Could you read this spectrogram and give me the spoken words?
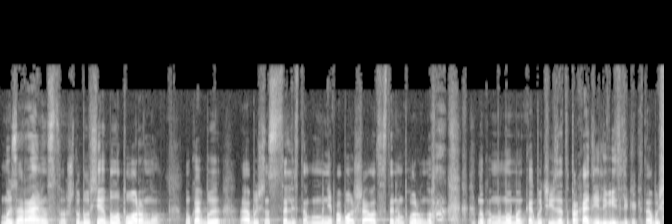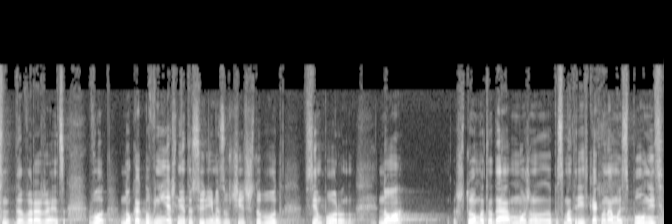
мы за равенство, чтобы у всех было поровну. Ну, как бы обычно социалистам мне побольше, а вот остальным поровну. Ну, мы, мы как бы через это проходили, видели, как это обычно да, выражается. Вот. Но как бы внешне это все время звучит, чтобы вот всем поровну. Но что мы тогда можем посмотреть, как нам исполнить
